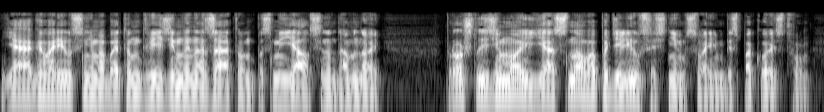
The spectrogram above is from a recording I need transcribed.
Я говорил с ним об этом две зимы назад, он посмеялся надо мной. Прошлой зимой я снова поделился с ним своим беспокойством –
